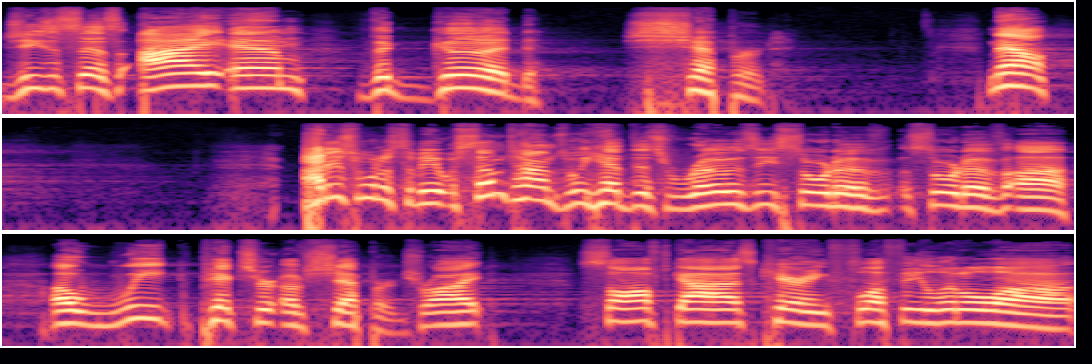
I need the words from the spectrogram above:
Jesus says, I am the good shepherd. Now, I just want us to be. Sometimes we have this rosy sort of, sort of uh, a weak picture of shepherds, right? Soft guys carrying fluffy little, uh,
